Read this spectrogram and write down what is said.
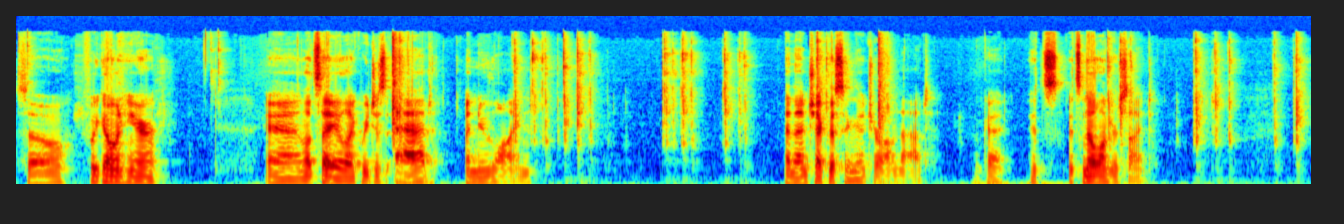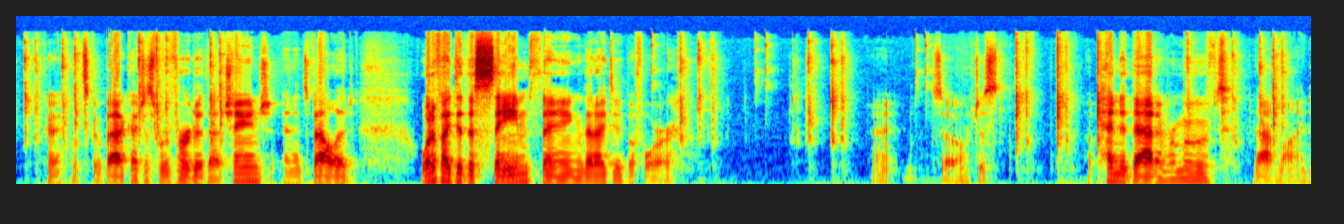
So if we go in here and let's say like we just add a new line and then check the signature on that. Okay, it's it's no longer signed. Okay, let's go back. I just reverted that change and it's valid. What if I did the same thing that I did before? All right, so just appended that and removed that line.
